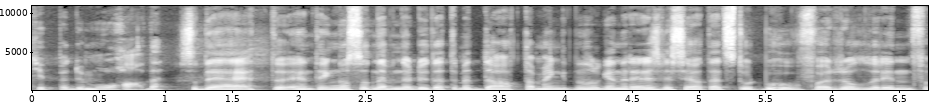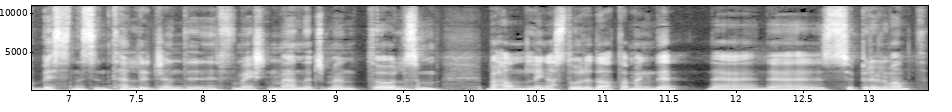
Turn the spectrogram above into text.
type, Du må ha det. Så det er et, en ting, og så nevner du dette med datamengden som genereres. Vi ser at det er et stort behov for roller innenfor business intelligence, information management og liksom behandling av store datamengder. Det, det er superrelevant.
